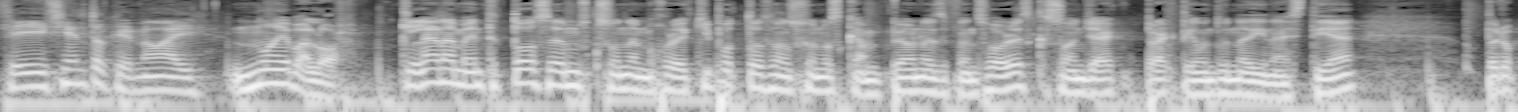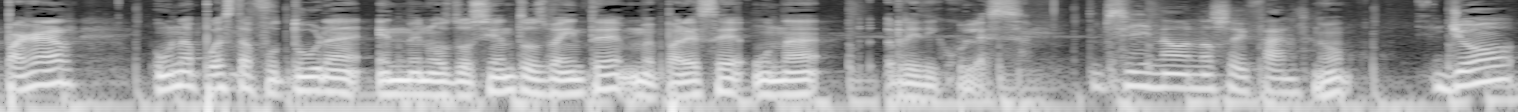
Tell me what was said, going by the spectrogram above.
Sí, siento que no hay. No hay valor. Claramente todos sabemos que son el mejor equipo, todos sabemos que son los campeones defensores, que son ya prácticamente una dinastía, pero pagar una apuesta futura en menos 220 me parece una ridiculez. Sí, no, no soy fan. ¿no? Yo,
